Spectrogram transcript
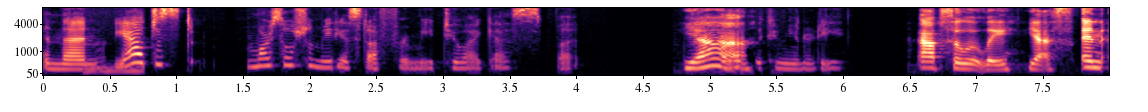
And then, yeah, Mm-hmm. just more social media stuff for me too, I guess. But yeah the community. Absolutely. Yes. And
